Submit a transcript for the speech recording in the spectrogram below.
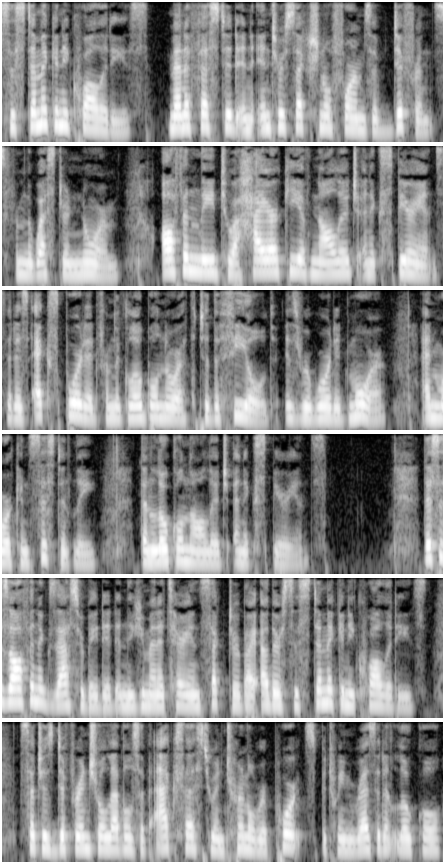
Systemic inequalities, manifested in intersectional forms of difference from the Western norm, often lead to a hierarchy of knowledge and experience that is exported from the global north to the field is rewarded more, and more consistently, than local knowledge and experience. This is often exacerbated in the humanitarian sector by other systemic inequalities, such as differential levels of access to internal reports between resident local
